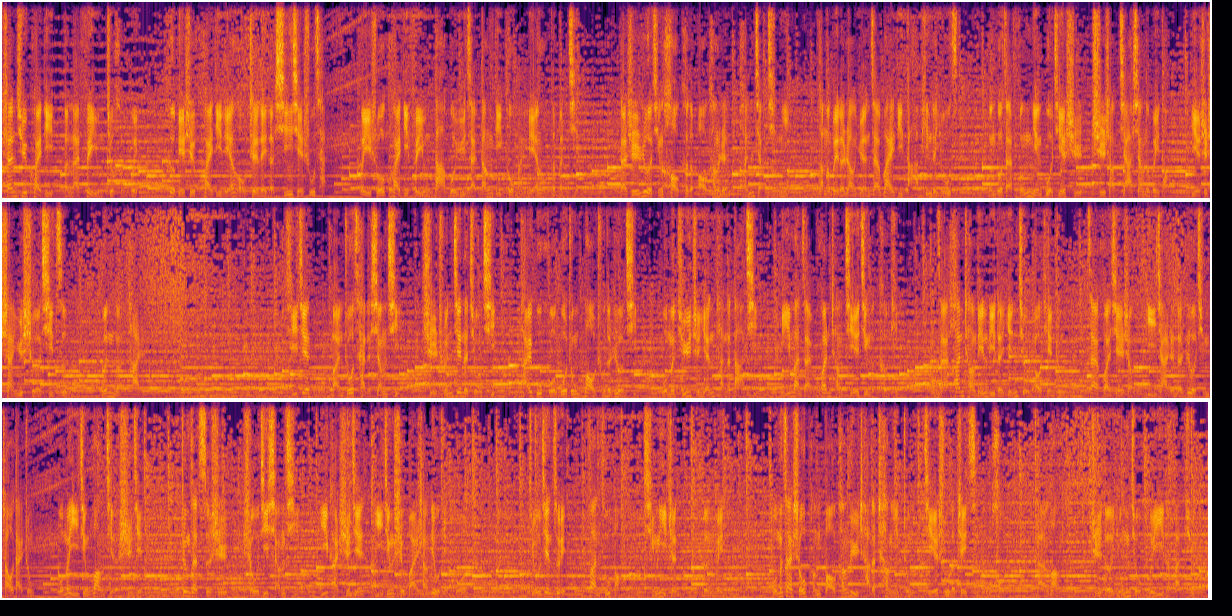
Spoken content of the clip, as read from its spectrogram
山区快递本来费用就很贵，特别是快递莲藕这类的新鲜蔬菜，可以说快递费用大过于在当地购买莲藕的本钱。但是热情好客的保康人很讲情义，他们为了让远在外地打拼的游子能够在逢年过节时吃上家乡的味道，也是善于舍弃自我，温暖他人。席间，满桌菜的香气，齿唇间的酒气，排骨火锅中冒出的热气，我们举止言谈的大气，弥漫在宽敞洁净的客厅。在酣畅淋漓的饮酒聊天中，在焕先生一家人的热情招待中，我们已经忘记了时间。正在此时，手机响起，一看时间，已经是晚上六点多了。酒见醉，饭足饱，情意真，氛围浓。我们在手捧宝康绿茶的畅饮中，结束了这次浓厚的、难忘的、值得永久回忆的饭局。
